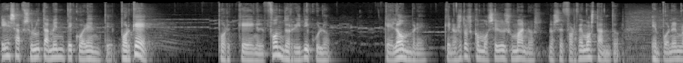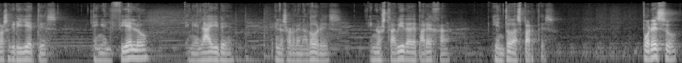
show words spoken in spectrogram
es absolutamente coherente. ¿Por qué? Porque en el fondo es ridículo que el hombre, que nosotros como seres humanos nos esforcemos tanto en ponernos grilletes en el cielo, en el aire, en los ordenadores, en nuestra vida de pareja y en todas partes. Por eso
